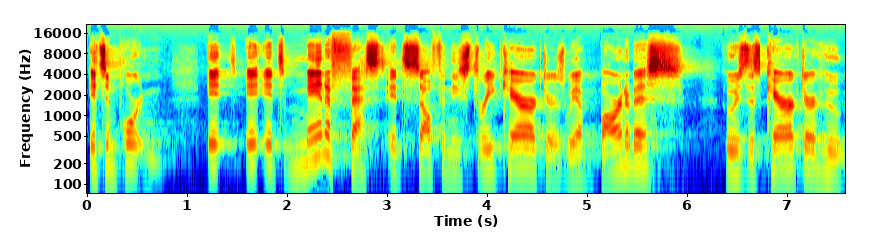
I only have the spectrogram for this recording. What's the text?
It's important it, it it's manifests itself in these three characters. We have Barnabas, who is this character who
